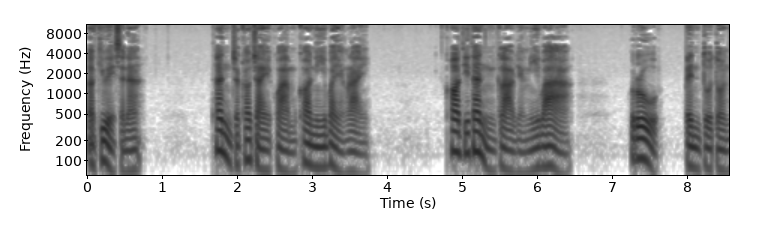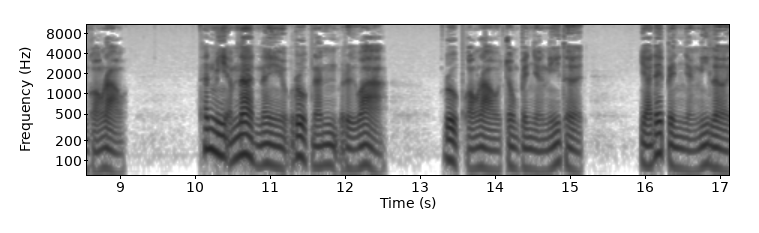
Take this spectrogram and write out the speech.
อคิเวสนะ ท่านจะเข้าใจความข้อนี้ว่าอย่างไร ข้อที่ท่านกล่าวอย่างนี้ว่า รูปเป็นตัวตนของเรา ท่านมีอำนาจในรูปนั้นหรือว่า รูปของเราจงเป็นอย่างนี้เถิด อย่าได้เป็นอย่างนี้เลย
